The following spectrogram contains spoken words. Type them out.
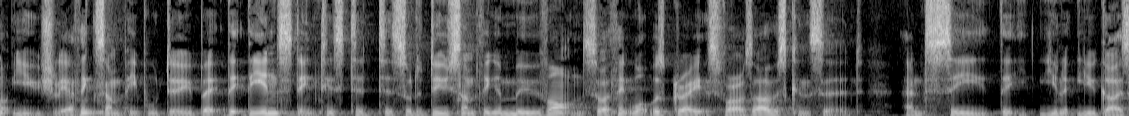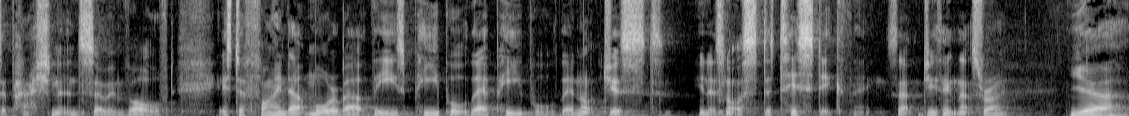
Not usually. I think some people do, but the, the instinct is to, to sort of do something and move on. So I think what was great as far as I was concerned, and to see that you know you guys are passionate and so involved, is to find out more about these people. They're people. They're not just you know it's not a statistic thing. That, do you think that's right? Yeah,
